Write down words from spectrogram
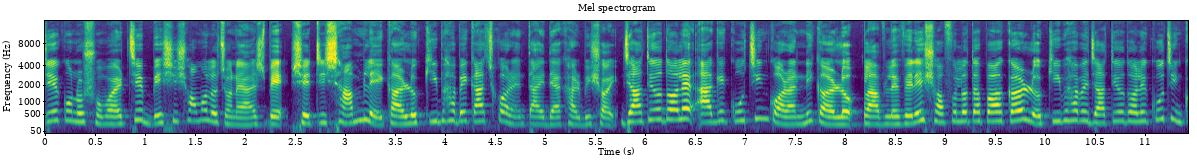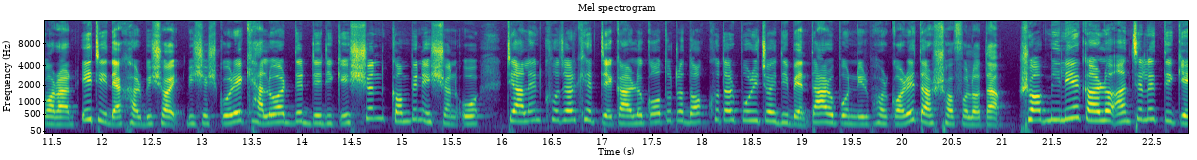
যে কোনো সময়ের চেয়ে বেশি সমালোচনায় আসবে। সেটি সামলে কার্লো কীভাবে কাজ করেন তাই দেখার বিষয়। জাতীয় দলে আগে কোচিং করাননি কার্লো। ক্লাব লেভেলে সফলতা পাওয়া কার্লো কীভাবে জাতীয় দলে কোচিং করান, এটি দেখার বিষয়। বিশেষ করে খেলোয়াড়দের ডেডিকেশন, কম্বিনেশন ও ট্যালেন্ট খোঁজার ক্ষেত্রে কার্লো কতটা দক্ষতার পরিচয় দিবেন, তার উপর নির্ভর করে তার সফলতা। সব মিলিয়ে কার্লো আঞ্চেলেত্তিকে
